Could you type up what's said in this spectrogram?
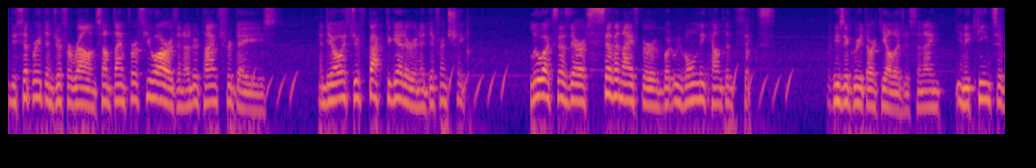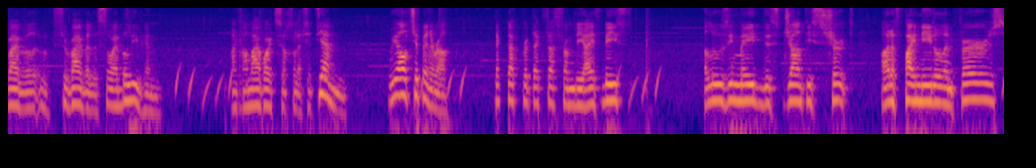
they separate and drift around, sometimes for a few hours and other times for days. And they always drift back together in a different shape. Luwak says there are seven icebergs, but we've only counted six. But he's a great archaeologist and I'm in a keen survival, survivalist, so I believe him. Ma grand-mère va être sur la septième. We all chip in around. Tech protects us from the ice beast. Aluzi made this jaunty shirt out of pine needle and furs.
